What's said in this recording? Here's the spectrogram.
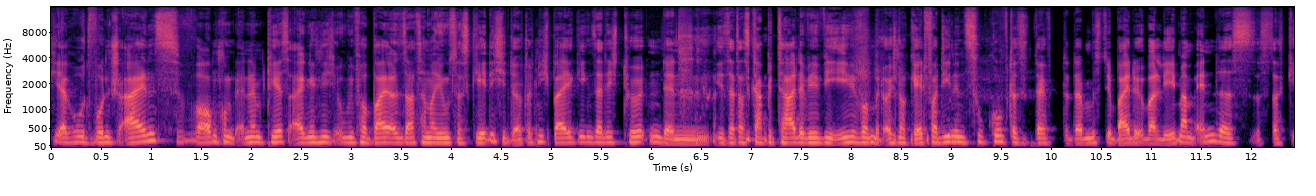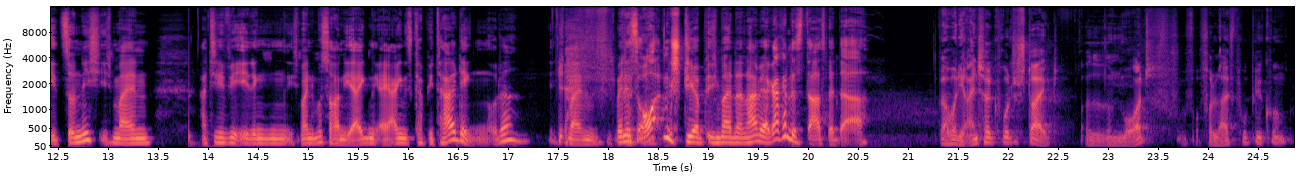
ja gut, Wunsch 1, warum kommt Adam Pierce eigentlich nicht irgendwie vorbei und sagt, mal Jungs, das geht nicht, ihr dürft euch nicht beide gegenseitig töten, denn ihr seid das Kapital der WWE, wir wollen mit euch noch Geld verdienen in Zukunft, das, da, da, müsst ihr beide überleben am Ende, das, das, das geht so nicht. Ich meine, hat die WWE denken, ich meine, die muss doch an ihr eigenes Kapital denken, oder? Ich meine, wenn es Orten stirbt, ich meine, dann haben wir ja gar keine Stars mehr da. Aber die Einschaltquote steigt. Also so ein Mord von Live-Publikum.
